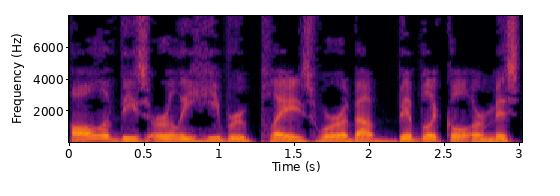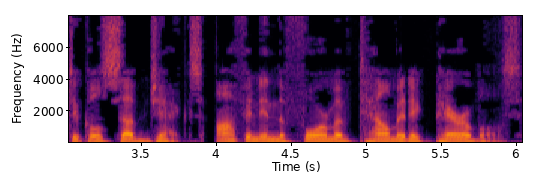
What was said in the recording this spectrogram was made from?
All of these early Hebrew plays were about biblical or mystical subjects, often in the form of Talmudic parables.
